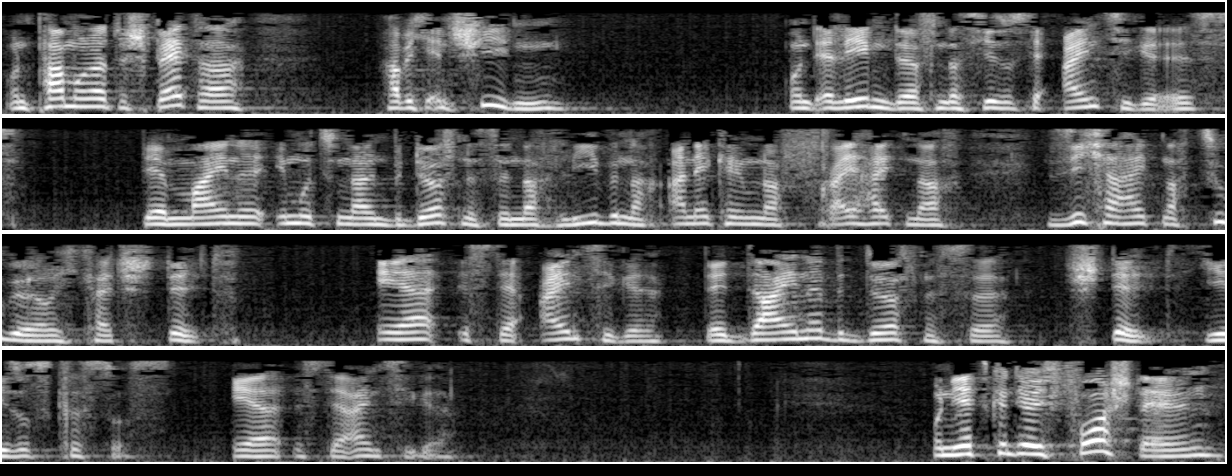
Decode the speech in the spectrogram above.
Und ein paar Monate später habe ich entschieden und erleben dürfen, dass Jesus der Einzige ist, der meine emotionalen Bedürfnisse nach Liebe, nach Anerkennung, nach Freiheit, nach Sicherheit, nach Zugehörigkeit stillt. Er ist der Einzige, der deine Bedürfnisse stillt. Jesus Christus. Er ist der Einzige. Und jetzt könnt ihr euch vorstellen,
